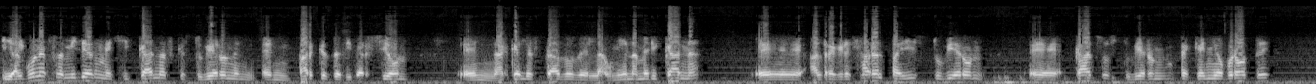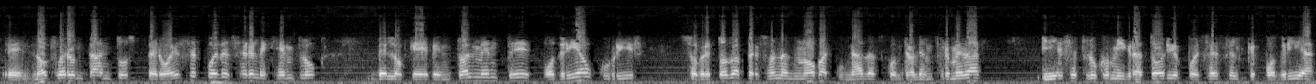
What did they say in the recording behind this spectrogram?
y algunas familias mexicanas que estuvieron en, parques de diversión en aquel estado de la Unión Americana, eh, al regresar al país tuvieron eh, casos, tuvieron un pequeño brote, eh, no fueron tantos, pero ese puede ser el ejemplo de lo que eventualmente podría ocurrir, sobre todo a personas no vacunadas contra la enfermedad y ese flujo migratorio pues es el que podría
